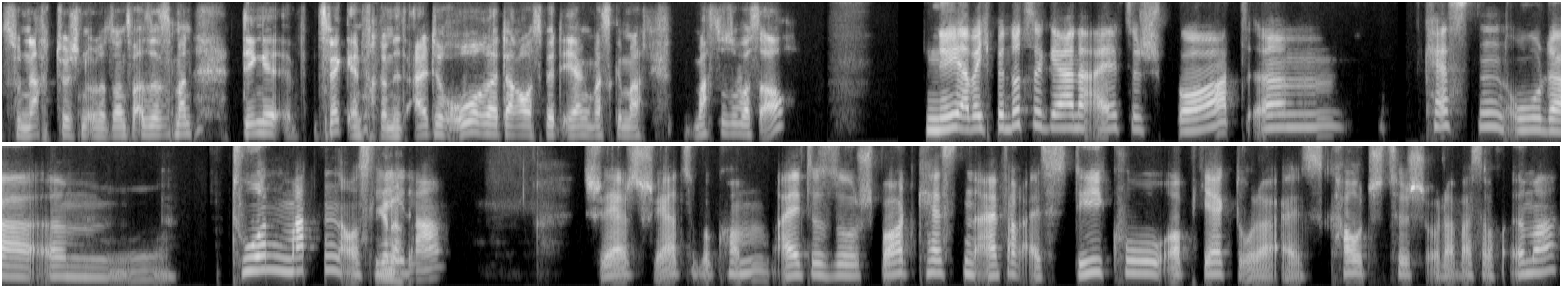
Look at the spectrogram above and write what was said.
zu Nachttischen oder sonst was. Also dass man Dinge zweckentfremdet, alte Rohre, daraus wird irgendwas gemacht. Machst du sowas auch? Nee, aber ich benutze gerne alte Sportkästen ähm, oder ähm, Turnmatten aus genau. Leder. Genau. Schwer, schwer zu bekommen. Alte so Sportkästen einfach als Deko-Objekt oder als Couchtisch oder was auch immer.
